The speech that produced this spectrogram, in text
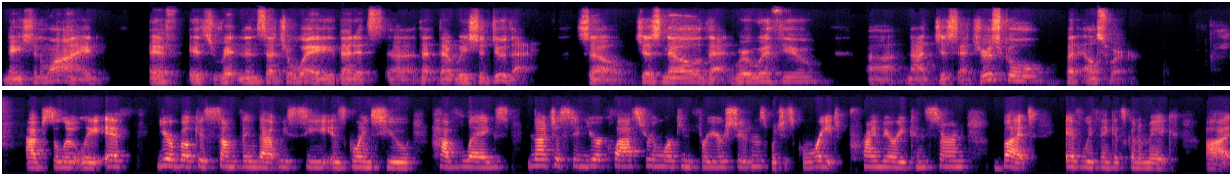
nationwide if it's written in such a way that it's uh, that that we should do that. So just know that we're with you, uh, not just at your school but elsewhere. Absolutely. If your book is something that we see is going to have legs, not just in your classroom working for your students, which is great primary concern, but if we think it's going to make uh,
